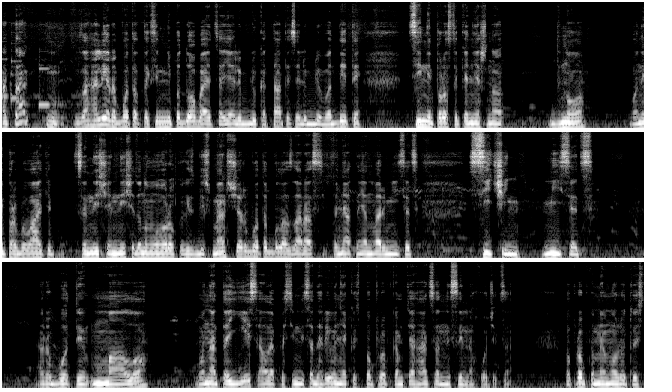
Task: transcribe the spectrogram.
А так, ну, взагалі робота в таксі мені подобається. Я люблю кататися, люблю водити. Ціни просто, звісно, дно. Вони пробивають все нижче і нижче до Нового року. Якось більш-менш робота була. Зараз, понятно, январ місяць, січень місяць. Роботи мало. Вона то є, але по 70 гривень якось по пробкам тягатися не сильно хочеться. По пробкам я можу, тобто,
